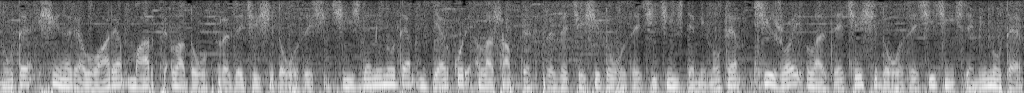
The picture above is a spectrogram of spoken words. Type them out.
minute și în reluare marți la 12 și 25 de minute, miercuri la 17 și 25 de minute și joi la 10 și 25 de minute.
